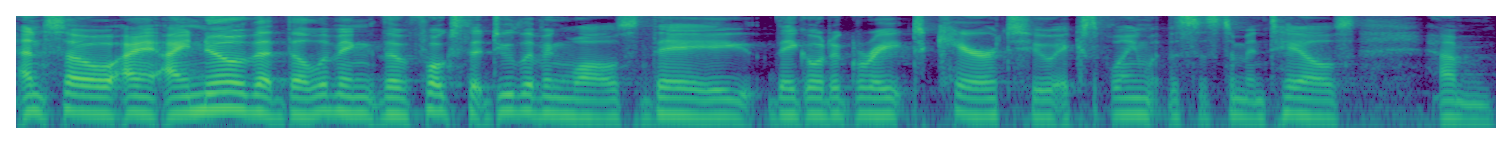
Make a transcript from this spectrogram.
and so I, I know that the living, the folks that do living walls, they they go to great care to explain what the system entails. Um,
